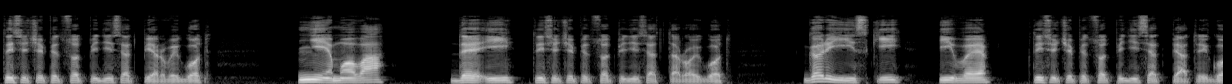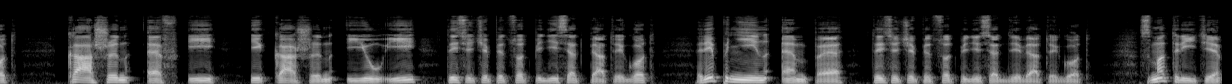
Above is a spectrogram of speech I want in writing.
1551 год, Немова, Д.И., 1552 год, Горийский, И.В., 1555 год, Кашин, Ф.И. и Кашин, Ю.И., 1555 год, Репнин, М.П., 1559 год. Смотрите,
